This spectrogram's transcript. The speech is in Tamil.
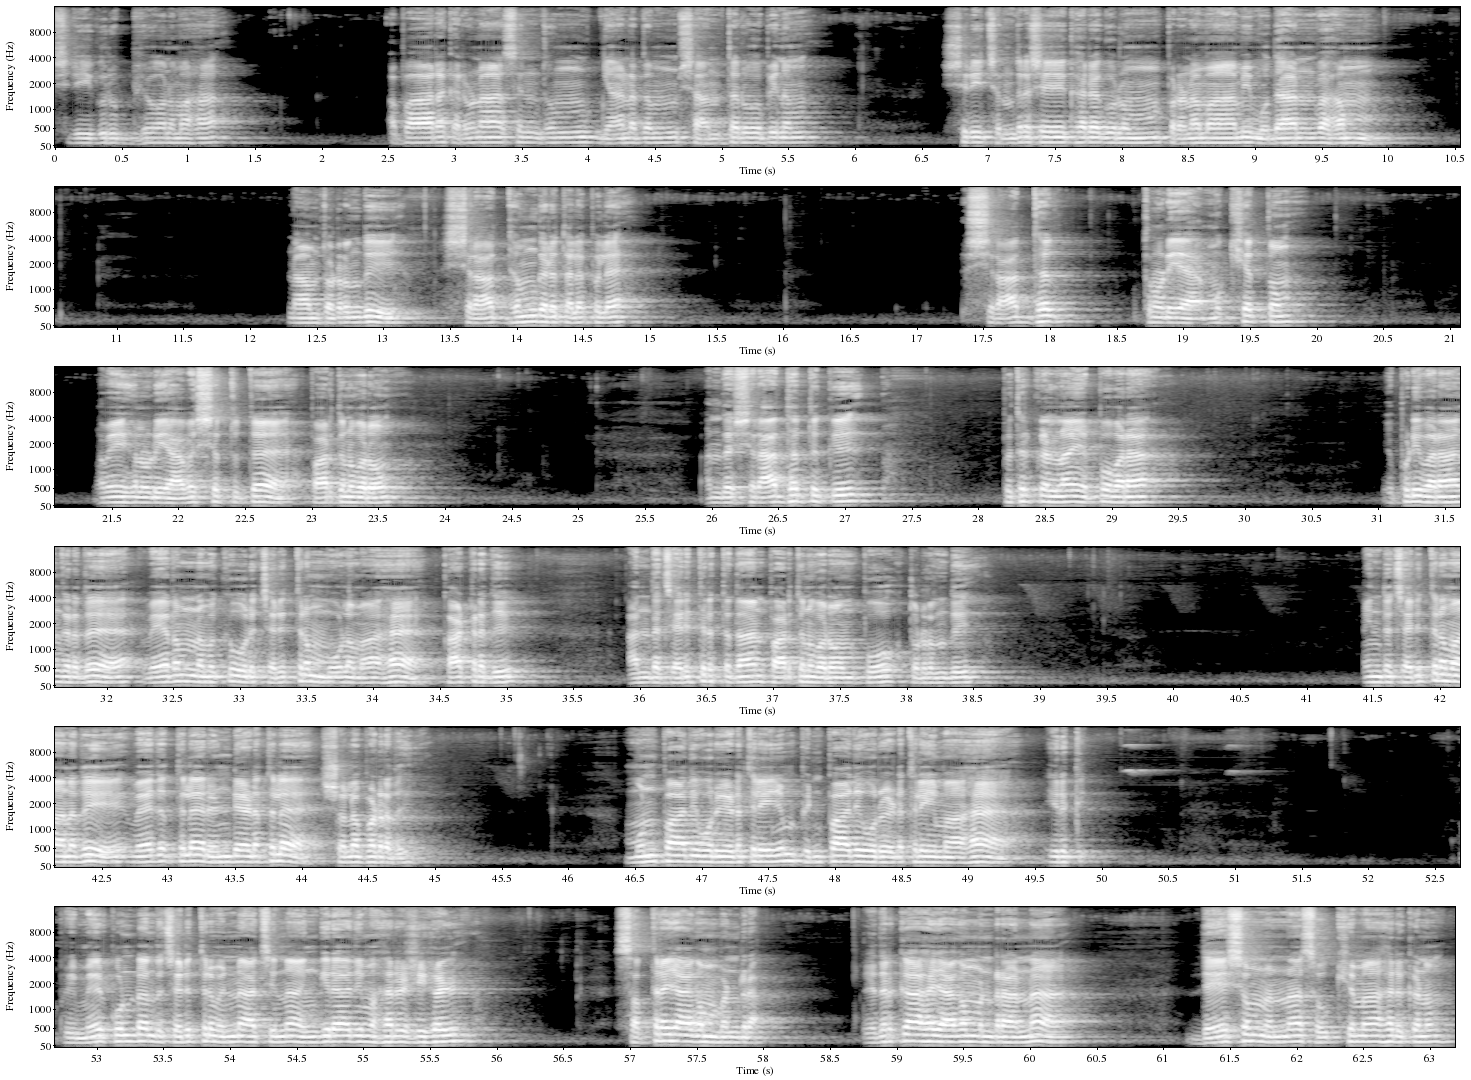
ஸ்ரீகுருப்போ நம. அபார கருணாசிந்தும் ஜானதம் சாந்தரூபிணம். ஸ்ரீச்சந்திரசேகரகுரும் பிரணமாமி முதான்வகம் நாம் தொடர்ந்து ஸ்ராத்தங்கிற தலைப்பில் ஸ்ராத்தத்தினுடைய முக்கியத்துவம் அவைகளுடைய அவசியத்துவத்தை பார்த்துன்னு வரோம். அந்த ஸ்ராத்தத்துக்கு பித்தர்கள்லாம் எப்போ வரா? எப்படி வராங்கிறத வேதம் நமக்கு ஒரு சரித்திரம் மூலமாக காட்டுறது. அந்த சரித்திரத்தை தான் பார்த்துன்னு வரோம். போ தொடர்ந்து. இந்த சரித்திரமானது வேதத்தில் ரெண்டு இடத்துல சொல்லப்படுறது. முன்பாதி ஒரு இடத்துலையும் பின்பாதி ஒரு இடத்துலையுமாக இருக்குது அப்படி மேற்கொண்டு அந்த சரித்திரம் என்ன ஆச்சுன்னா அங்கிராதி மகர்ஷிகள் சத்திரயாகம் பண்ணுறா எதற்காக யாகம் பண்ணுறான்னா தேசம் நன்னா சௌக்கியமாக இருக்கணும்.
